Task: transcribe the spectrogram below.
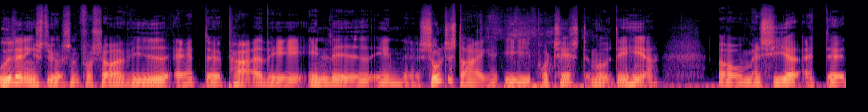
Udlændingsstyrelsen får så at vide, at øh, parret vil indlede en øh, sultestrække i protest mod det her. Og man siger, at øh,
